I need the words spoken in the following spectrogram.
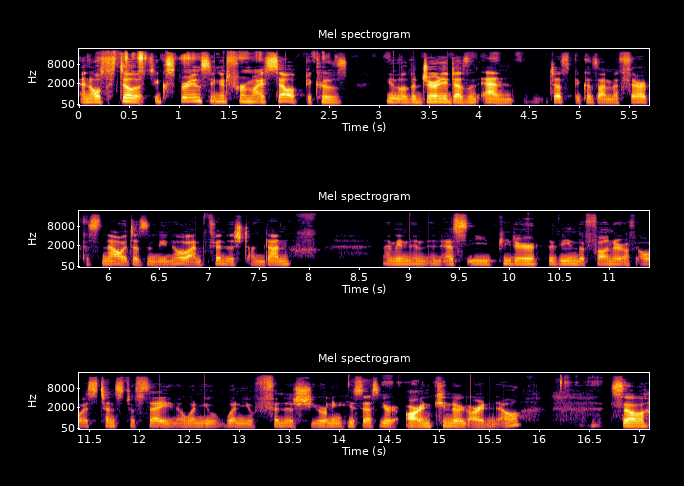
and also still experiencing it for myself because you know the journey doesn't end. Just because i'm a therapist now it doesn't mean oh i'm finished i'm done. I mean in, in se peter levine the founder of always tends to say you know when you when you finish your learning he says you are in kindergarten now. So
